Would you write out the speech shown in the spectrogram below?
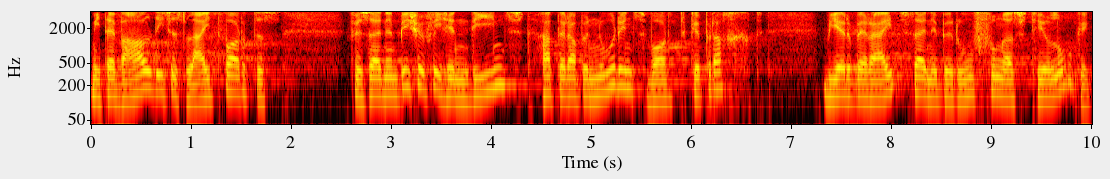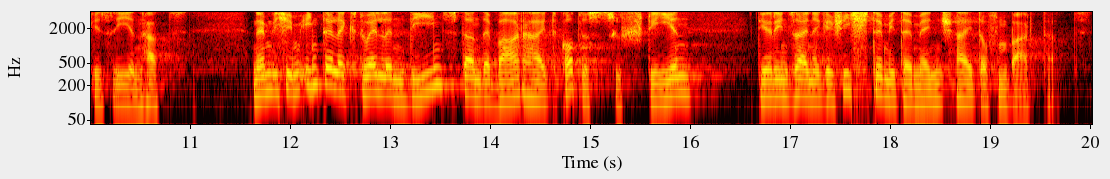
Mit der Wahl dieses Leitwortes für seinen bischöflichen Dienst hat er aber nur ins Wort gebracht, wie er bereits seine Berufung als Theologe gesehen hat, nämlich im intellektuellen Dienst an der Wahrheit Gottes zu stehen, die er in seiner Geschichte mit der Menschheit offenbart hat.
